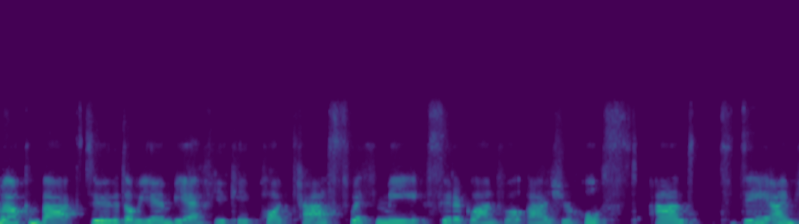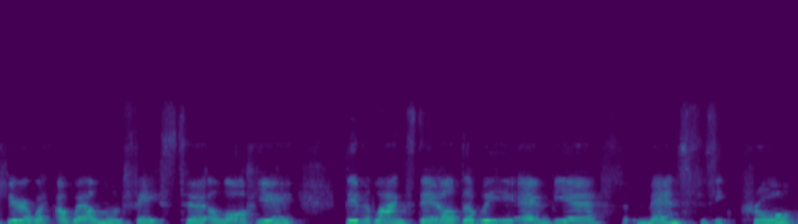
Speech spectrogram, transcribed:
And welcome back to the WNBF UK podcast with me, Sarah Glanville, as your host. And today I'm here with a well known face to a lot of you, David Langsdale, WNBF Men's Physique Pro,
